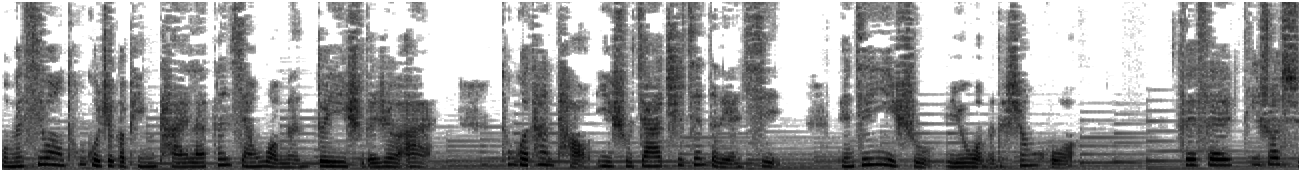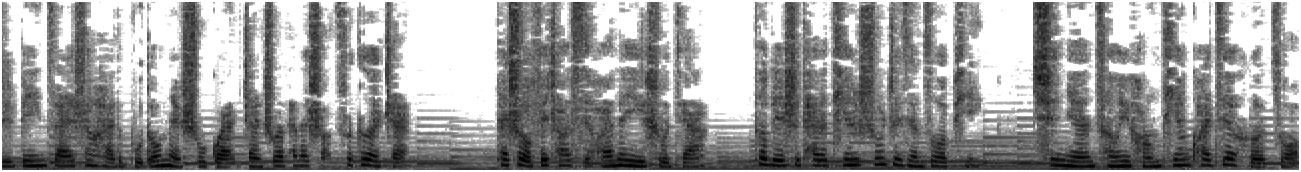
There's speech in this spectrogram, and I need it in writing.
我们希望通过这个平台来分享我们对艺术的热爱，通过探讨艺术家之间的联系，连接艺术与我们的生活。菲菲，听说徐冰在上海的浦东美术馆展出了他的首次个展，他是我非常喜欢的艺术家。特别是他的《天书》这件作品，去年曾与航天跨界合作，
